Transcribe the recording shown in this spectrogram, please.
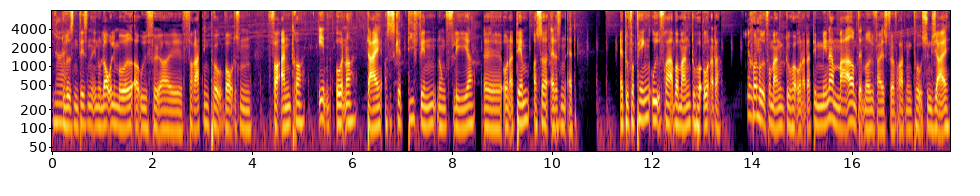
Nej. Du ved, sådan, det er sådan en ulovlig måde at udføre øh, forretning på, hvor du sådan får andre ind under dig, og så skal de finde nogle flere øh, under dem, og så er det sådan, at, at du får penge ud fra, hvor mange du har under dig. Okay. Kun ud hvor mange du har under dig. Det minder meget om den måde, vi faktisk fører forretning på, synes jeg,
